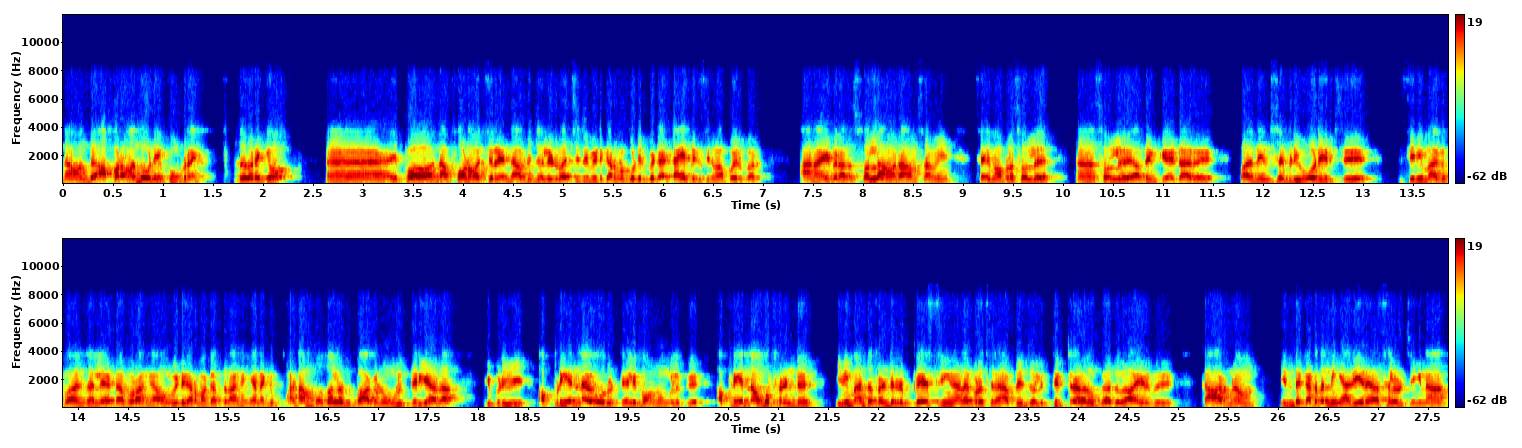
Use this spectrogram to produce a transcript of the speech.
நான் வந்து அப்புறம் வந்து உன்னை கூப்பிடுறேன். அது வரைக்கும் இப்போ நான் போனை வச்சிருக்கேன்டா அப்படின்னு சொல்லிட்டு வச்சுட்டு வீட்டுக்காரங்க கூட்டிட்டு போயிட்டா டயத்துக்கு சினிமா போயிருப்பாரு. ஆனா இவர் அதை சொல்லாம ராமசாமி சரி மாப்பிள சொல்லு. சொல்லு அப்படின்னு கேட்டாரு. பதினஞ்சு நிமிஷம் இப்படி ஓடிடுச்சு சினிமாக்கு பதினஞ்சு நிமிஷம் லேட்டா போறாங்க. அவங்க வீட்டுக்காரமா கத்துறாங்க. எனக்கு படம் முதல்ல இருந்து பார்க்கணும் உங்களுக்கு தெரியாதா? இப்படி அப்படி என்ன ஒரு டெலிஃபோன் உங்களுக்கு? அப்படி என்ன உங்க ஃப்ரெண்டு இனிமே அந்த ஃப்ரெண்டு பேசுறீங்கனால பிரச்சனை அப்படின்னு சொல்லி திட்டுற அளவுக்கு அது ஆயிருது காரணம் இந்த கட்டத்தில் நீங்க அதிக நேரம் செலவழிச்சீங்கன்னா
